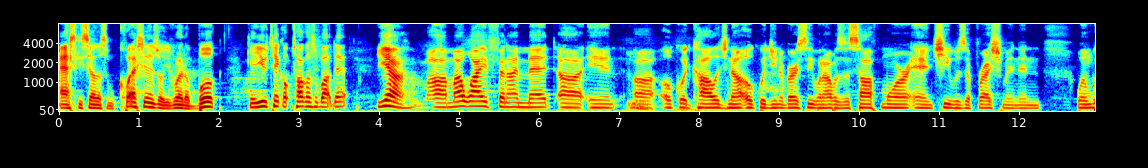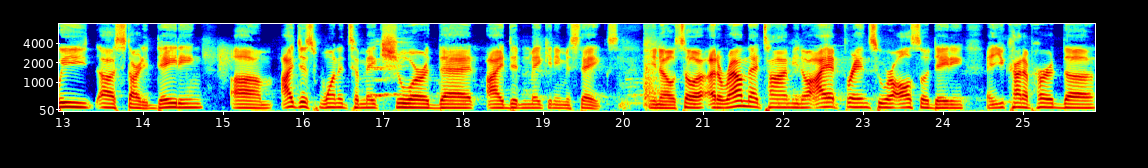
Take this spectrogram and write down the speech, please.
asked each other some questions, or you wrote a book. Can you take talk us about that? Yeah, uh, my wife and I met uh, in uh, Oakwood College, now Oakwood University, when I was a sophomore and she was a freshman. And when we uh, started dating, um, I just wanted to make sure that I didn't make any mistakes. You know, so at around that time, you know, I had friends who were also dating, and you kind of heard the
